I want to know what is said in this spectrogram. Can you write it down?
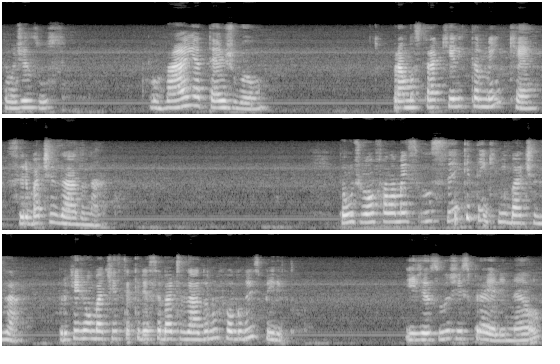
Então, Jesus vai até João para mostrar que ele também quer ser batizado na água. Então João fala, mas você que tem que me batizar, porque João Batista queria ser batizado no fogo do Espírito. E Jesus diz para ele: Não,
